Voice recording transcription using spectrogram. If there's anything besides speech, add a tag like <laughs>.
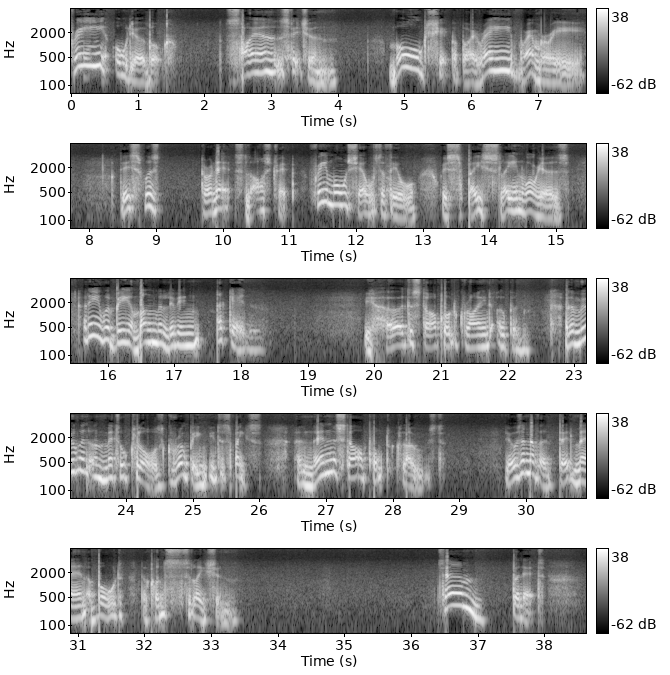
Free audiobook. Science fiction. Morgue Ship by Ray Bradbury. This was Burnett's last trip. Three more shelves to fill with space slain warriors, and he would be among the living again. He heard the starport grind open, and the movement of metal claws groping into space, and then the starport closed. There was another dead man aboard the Constellation. Sam Burnett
